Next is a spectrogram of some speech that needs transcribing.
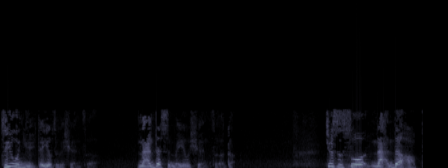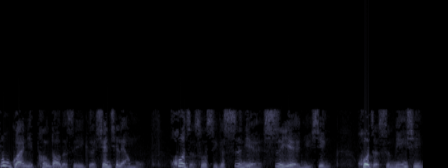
只有女的有这个选择，男的是没有选择的。就是说，男的哈，不管你碰到的是一个贤妻良母，或者说是一个事业事业女性，或者是明星，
